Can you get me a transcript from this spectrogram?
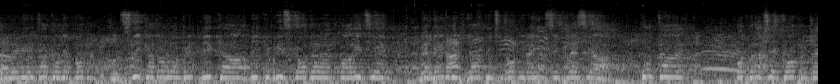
Da ne bi tako lijepo slika dobrog bika, bike blisko od koalicije Verbenović, Đapić, Domira Ins i Klesija. Putalj od braće Koprđe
